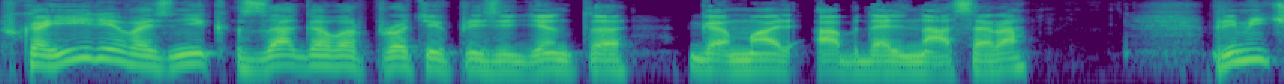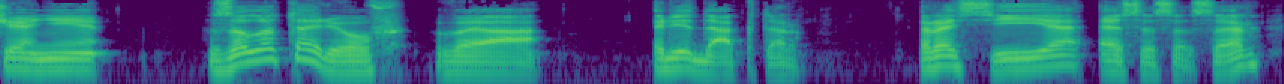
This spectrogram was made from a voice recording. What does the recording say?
в Каире возник заговор против президента Гамаль Абдель-Насера. Примечание. Золотарев, В.А. Редактор. Россия, СССР –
